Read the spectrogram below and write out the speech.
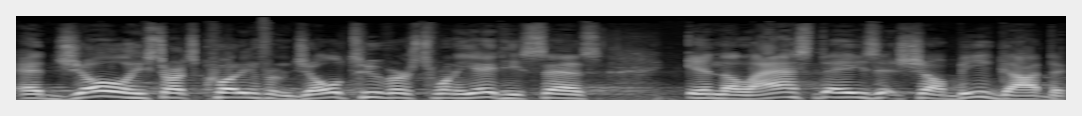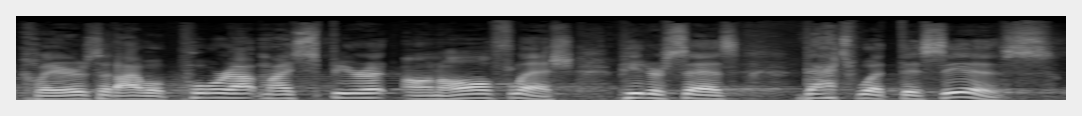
At Joel, he starts quoting from Joel 2, verse 28. He says, In the last days it shall be, God declares, that I will pour out my spirit on all flesh. Peter says, That's what this is.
